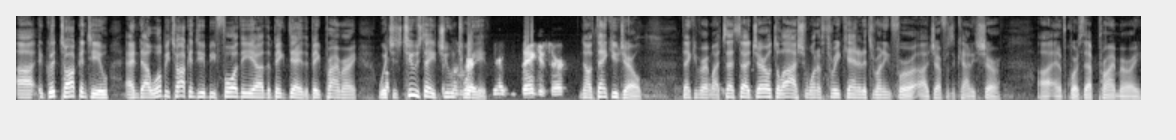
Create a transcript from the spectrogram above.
Uh, good talking to you, and uh, we'll be talking to you before the uh, the big day, the big primary, which is Tuesday, June That was twenty Thank- Thank you, sir. No, thank you, Gerald. Thank you very much. That's uh, Gerald DeLosh, one of three candidates running for uh, Jefferson County Sheriff, uh, and of course that primary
